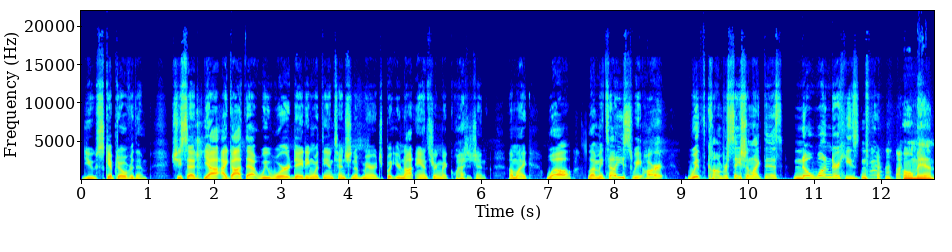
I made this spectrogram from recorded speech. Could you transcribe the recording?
you skipped over them. She said, "Yeah, I got that. We were dating with the intention of marriage, but you're not answering my question." I'm like, "Well, let me tell you, sweetheart." With conversation like this, no wonder he's. Oh man.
